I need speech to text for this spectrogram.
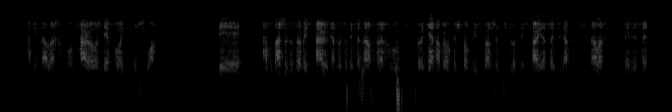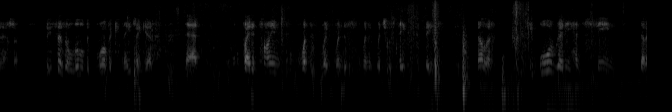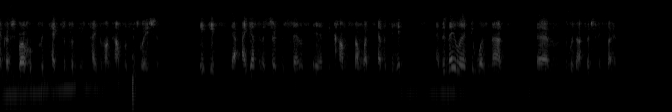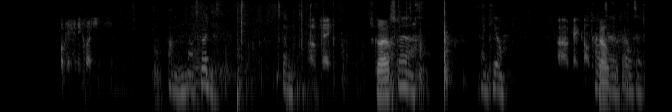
Abimelech or Paro, and therefore it is one. The Avamashal Kosor Beis Paro, Gamnot Beis Hamelech, Varechu, Varetech Avro Kashprok Yisparach Shetzilam Beis Paro Yasai Segab Beis Hamelech, Beis Yisayin Echshav. So he says a little bit more of a knate, I guess, that by the time when the, when when this when it, when she was taken to base Melech, he already had seen that a Baruch protects him from these type of uncomfortable situations. It, it's I guess in a certain sense it had become somewhat heavy to him, and the Mele it was not um, it was not such an insight. Okay, any questions? Um, that's good. It's good. Okay, Shkoyach. Shkoyach. Thank you. okay, call. Cultive, cultive.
